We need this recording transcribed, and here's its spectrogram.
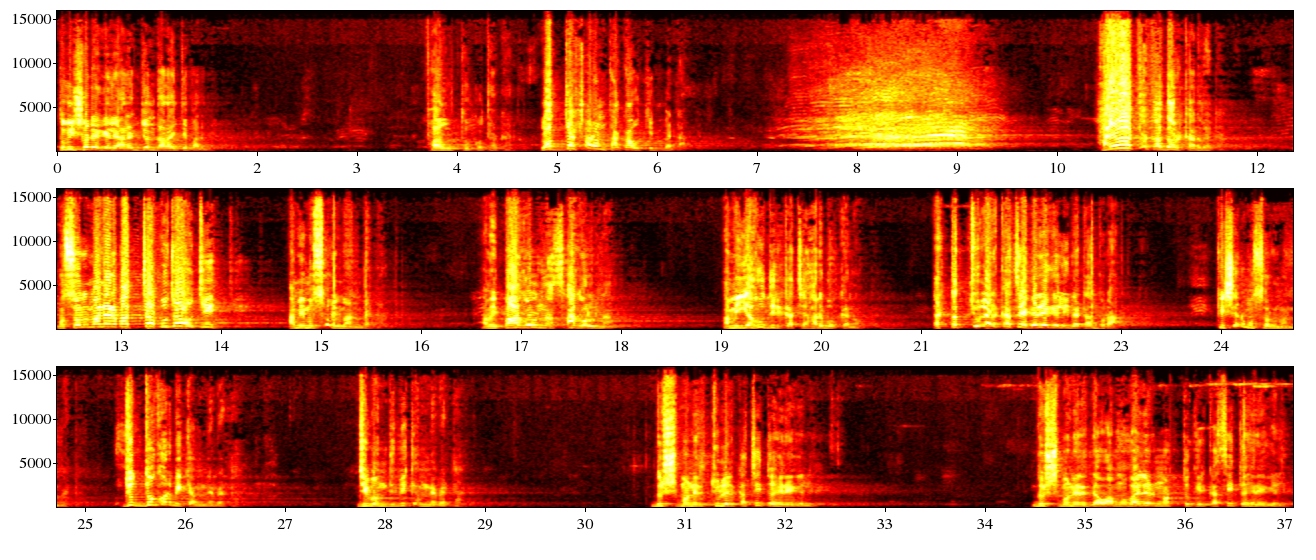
তুমি সরে গেলে আরেকজন দাঁড়াইতে পারবে। ফালতু কোথাকার। লজ্জা সরম থাকা উচিত বেটা। হায়া থাকা দরকার বেটা। মুসলমানের বাচ্চা বোঝা উচিত। আমি মুসলমান বেটা। আমি পাগল না, ছাগল না। আমি ইয়াহুদির কাছে হারবো কেন? একটা চুলের কাছে হেরে গেলি বেটা তোরা। কিসের মুসলমান বেটা? যুদ্ধ করবি কেমনে বেটা? জীবন দিবি কেমনে বেটা? দুশ্মনের চুলের কাছেই তো হেরে গেলি। দুশ্মনের দেওয়া মোবাইলের নর্তকীর কাছেই তো হেরে গেলি।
